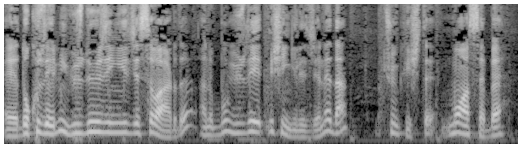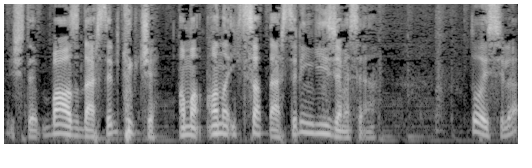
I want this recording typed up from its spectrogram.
e, 9 Eylül'ün %100 İngilizcesi vardı. Hani bu %70 İngilizce. Neden? Çünkü işte muhasebe, işte bazı dersleri Türkçe. Ama ana iktisat dersleri İngilizce mesela. Dolayısıyla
